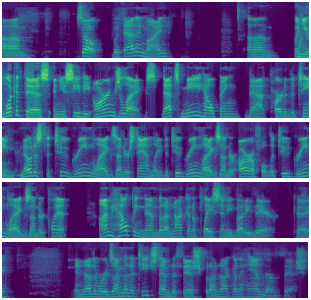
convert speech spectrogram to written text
Um, so, with that in mind, um, when you look at this and you see the orange legs, that's me helping that part of the team. Notice the two green legs under Stanley, the two green legs under Arifel, the two green legs under Clint. I'm helping them, but I'm not going to place anybody there. Okay. In other words, I'm going to teach them to fish, but I'm not going to hand them fish.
